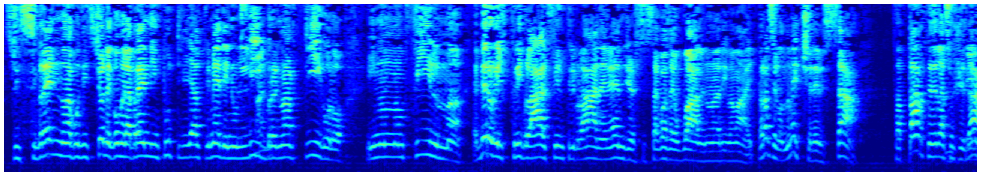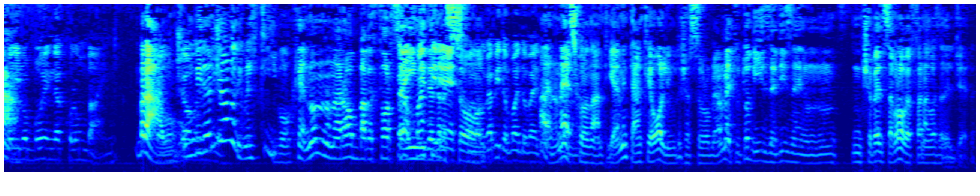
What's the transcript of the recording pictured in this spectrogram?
si, si prende una posizione come la prendi in tutti gli altri media, in un libro, in un articolo, in un, un film. È vero che il AAA, il film AAA, in Avengers, sta cosa è uguale, non arriva mai, però secondo me ce deve sta, fa parte della società. film tipo Bowling a Columbine. Bravo, un un, videogioco di quel tipo, che non una roba per forza Però indie da ne tre escono, soldi. capito? Poi dov'è il Ah, non escono tanti, chiaramente anche Hollywood c'è questo problema. Ormai è tutto Disney, Disney non, non- ci pensa proprio a fare una cosa del genere.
